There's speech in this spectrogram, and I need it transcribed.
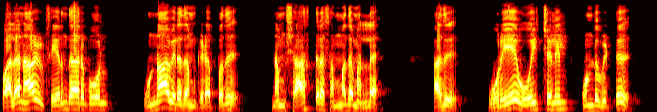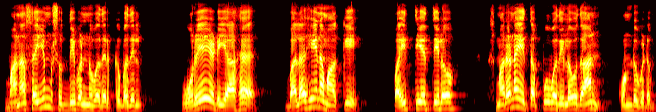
பல நாள் சேர்ந்தாற்போல் உண்ணாவிரதம் கிடப்பது நம் சாஸ்திர சம்மதமல்ல அது ஒரே ஓய்ச்சலில் கொண்டுவிட்டு மனசையும் சுத்தி பண்ணுவதற்கு பதில் ஒரே அடியாக பலகீனமாக்கி பைத்தியத்திலோ ஸ்மரணை தப்புவதிலோ தான் கொண்டுவிடும்.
